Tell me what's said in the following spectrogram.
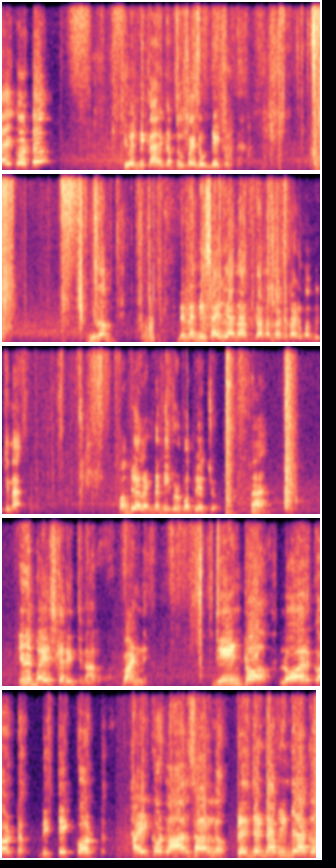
హైకోర్టు. ఇవన్నీ కార్యకర్తల పైన ఉండేట నిజం. నిన్న మీ శైలజానాథ్కి అనంతరాడికి పంపించిన. పంపించాలంటే నీకు కూడా పంపించచ్చు. ఇది బహిష్కరించినారు వాడిని దీంట్లో లోయర్ కోర్టు డిస్ట్రిక్ట్ కోర్టు హైకోర్టులో ఆరు సార్లు ప్రెసిడెంట్ ఆఫ్ ఇండియాకు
